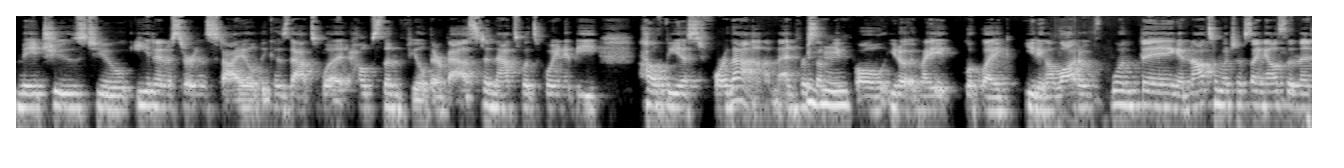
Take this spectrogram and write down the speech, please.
may choose to eat in a certain style because that's what helps them feel their best and that's what's going to be healthiest for them. And for mm-hmm. some people, you know, it might look like eating a lot of one thing and not so much of something else. And then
